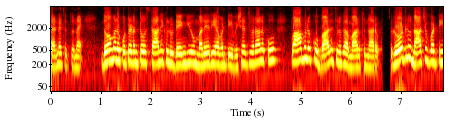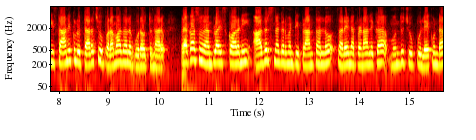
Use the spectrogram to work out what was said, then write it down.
దండెత్తుతున్నాయి. దోమలు కుట్టడంతో స్థానికులు డెంగ్యూ మలేరియా వంటి విష జ్వరాలకు పాములకు బాధితులుగా మారుతున్నారు. రోడ్లు నాచుబట్టి స్థానికులు తరచూ ప్రమాదాలకు గురవుతున్నారు. ప్రకాశం ఎంప్లాయీస్ కాలనీ ఆదర్శ్ నగర్ వంటి ప్రాంతాల్లో సరైన ప్రణాళిక ముందు చూపు లేకుండా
